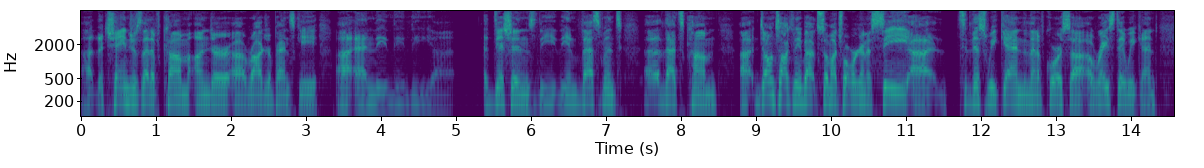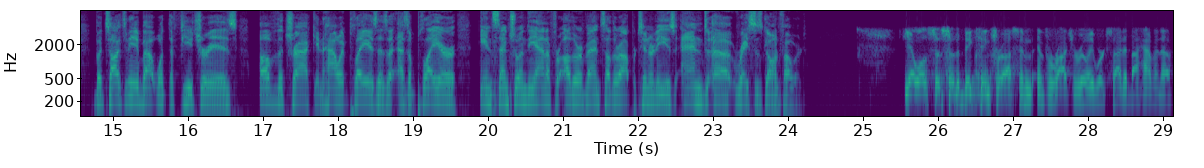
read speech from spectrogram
Uh, the changes that have come under uh, Roger Penske uh, and the the the uh, additions, the the investment uh, that's come. Uh, don't talk to me about so much what we're going to see uh, to this weekend, and then of course uh, a race day weekend. But talk to me about what the future is of the track and how it plays as a as a player in Central Indiana for other events, other opportunities, and uh, races going forward. Yeah, well, so, so the big thing for us and, and for Roger, really, we're excited about having a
